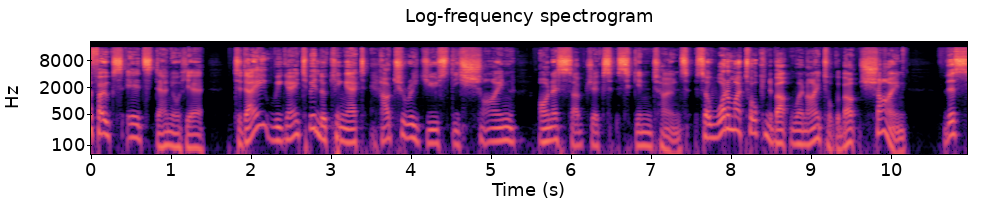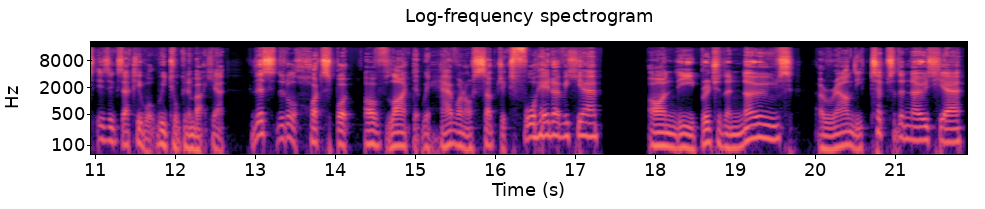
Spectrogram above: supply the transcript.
Hello folks, it's Daniel here. Today we're going to be looking at how to reduce the shine on a subject's skin tones. So what am I talking about when I talk about shine? This is exactly what we're talking about here. This little hotspot of light that we have on our subject's forehead over here, on the bridge of the nose, around the tips of the nose here,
